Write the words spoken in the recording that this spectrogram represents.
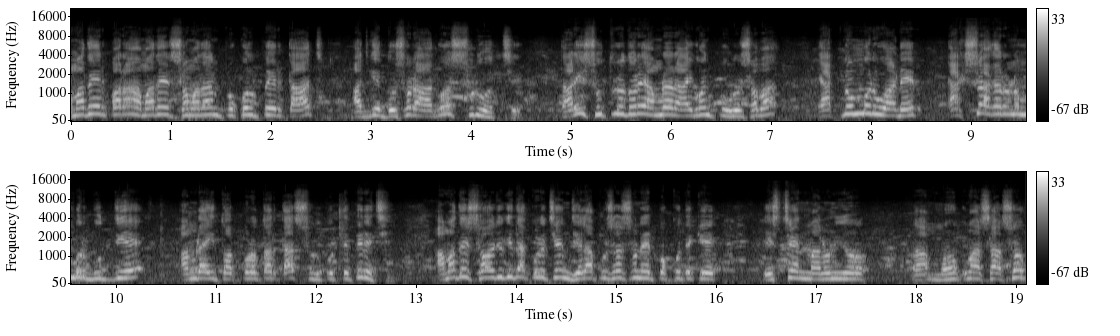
আমাদের পাড়া, আমাদের সমাধান প্রকল্পের কাজ আজকে দোসরা আগস্ট শুরু হচ্ছে। তারই সূত্র ধরে আমরা রায়গঞ্জ পৌরসভা এক নম্বর ওয়ার্ডের একশো এগারো নম্বর বুথ দিয়ে আমরা এই তৎপরতার কাজ শুরু করতে পেরেছি। আমাদের সহযোগিতা করেছেন জেলা প্রশাসনের পক্ষ থেকে এসছেন মাননীয় মহকুমা শাসক।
